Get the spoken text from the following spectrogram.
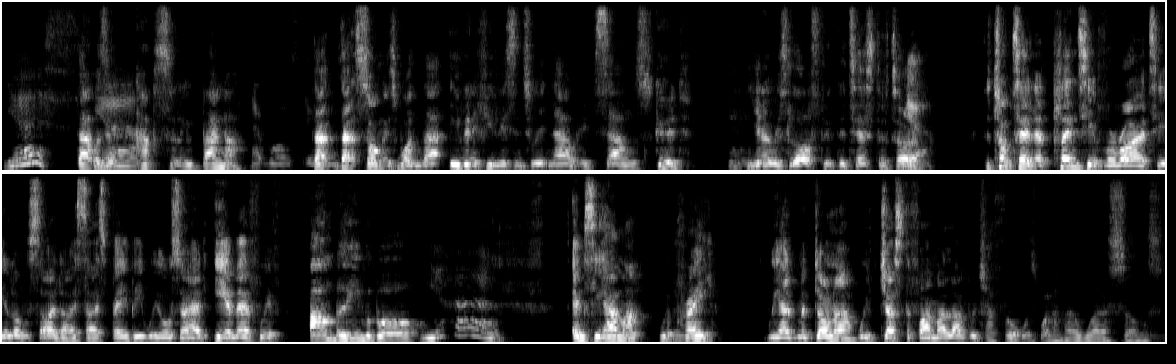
Yes. That was yeah. an absolute banger. That was. It That was. that song is one that even if you listen to it now, it sounds good. Mm. You know, it's lasted the test of time. Yeah. The top ten had plenty of variety alongside Ice Ice Baby. We also had EMF with Unbelievable. Yeah. MC Hammer with Mm. Pray. We had Madonna with Justify My Love, which I thought was one of her worst songs.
